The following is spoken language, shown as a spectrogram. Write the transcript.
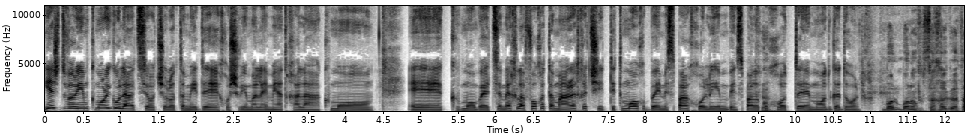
יש דברים כמו רגולציות שלא תמיד אה, חושבים עליהם מההתחלה, כמו, אה, כמו בעצם איך להפוך את המערכת שהיא תתמוך במספר חולים, במספר כן. לקוחות אה, מאוד גדול. בוא, בוא נפתח רגע את,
